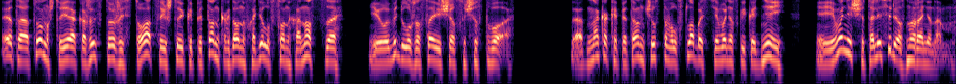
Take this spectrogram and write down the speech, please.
это о том, что я окажусь в той же ситуации, что и капитан, когда он входил в сон Ханасса и увидел ужасающее существо. Однако капитан чувствовал слабость всего несколько дней, и его не считали серьезно раненым.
